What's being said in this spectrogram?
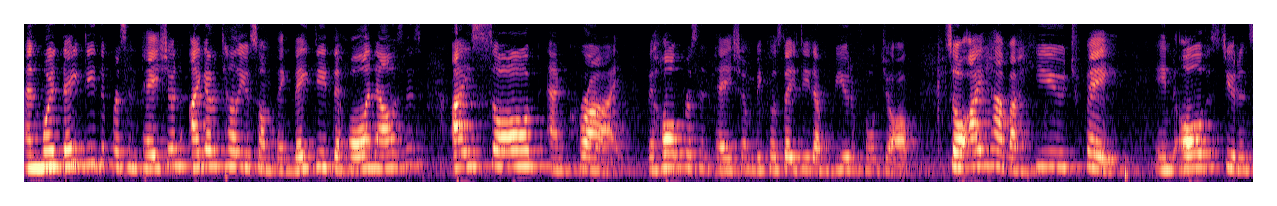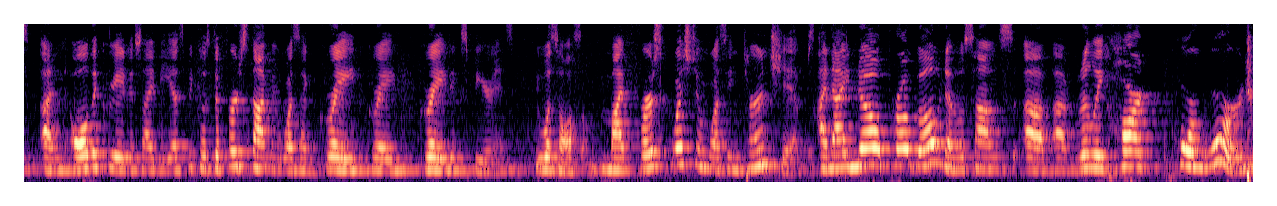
And when they did the presentation, I got to tell you something. They did the whole analysis. I sobbed and cried the whole presentation because they did a beautiful job. So I have a huge faith in all the students and all the creative ideas because the first time it was a great, great, great experience. It was awesome. My first question was internships. And I know pro bono sounds uh, a really hardcore word.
